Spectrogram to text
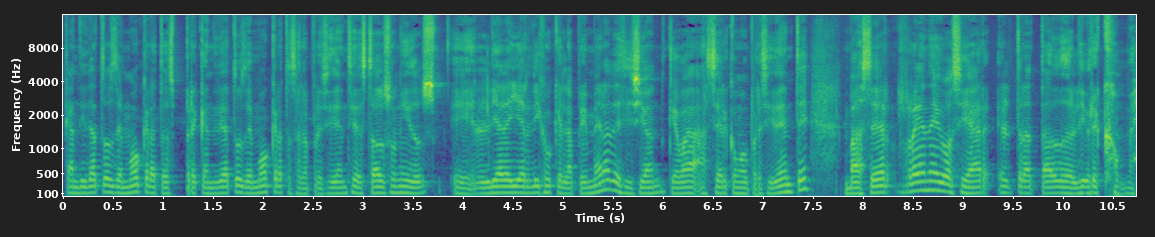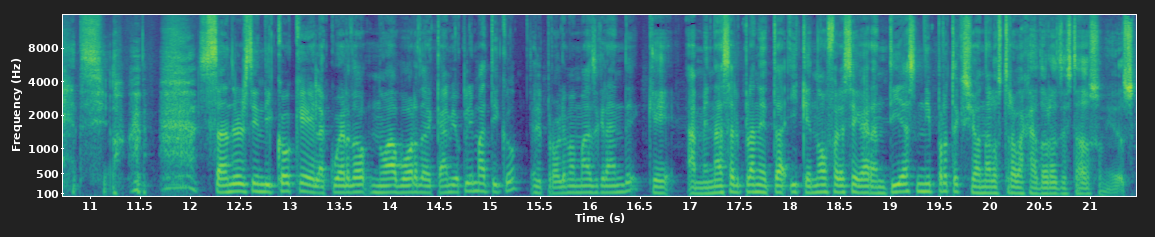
candidatos demócratas, precandidatos demócratas a la presidencia de Estados Unidos, el día de ayer dijo que la primera decisión que va a hacer como presidente va a ser renegociar el Tratado de Libre Comercio. Sanders indicó que el acuerdo no aborda el cambio climático, el problema más grande que amenaza el planeta y que no ofrece garantías ni protección a los trabajadores de Estados Unidos.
